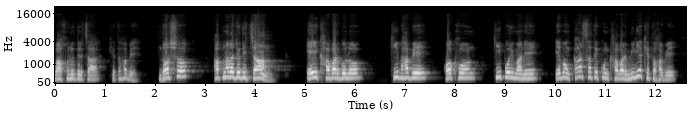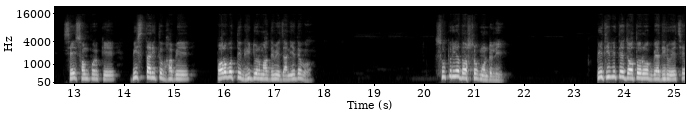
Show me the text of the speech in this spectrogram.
বা হলুদের চা খেতে হবে। দর্শক, আপনারা যদি চান এই খাবারগুলো কীভাবে, কখন, কি পরিমাণে এবং কার সাথে কোন খাবার মিলিয়ে খেতে হবে সেই সম্পর্কে বিস্তারিতভাবে পরবর্তী ভিডিওর মাধ্যমে জানিয়ে দেব। সুপ্রিয় দর্শক মণ্ডলী, পৃথিবীতে যত রোগ ব্যাধি রয়েছে,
